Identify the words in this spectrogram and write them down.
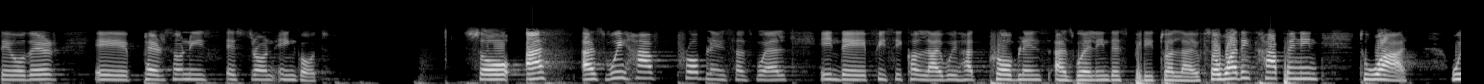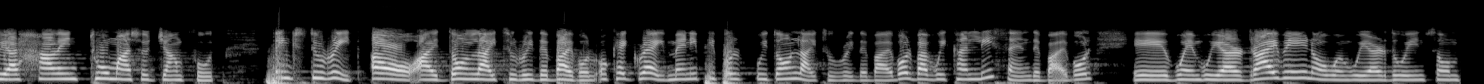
the other person is strong in God. So as as we have problems as well in the physical life, we had problems as well in the spiritual life. So what is happening to us? We are having too much of junk food. Things to read. Oh, I don't like to read the Bible. Okay, great. Many people, we don't like to read the Bible, but we can listen the Bible uh, when we are driving or when we are doing some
